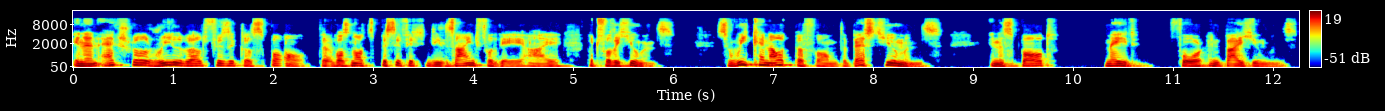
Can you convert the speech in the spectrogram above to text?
in an actual real world physical sport that was not specifically designed for the AI, but for the humans. So we can outperform the best humans in a sport made for and by humans.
